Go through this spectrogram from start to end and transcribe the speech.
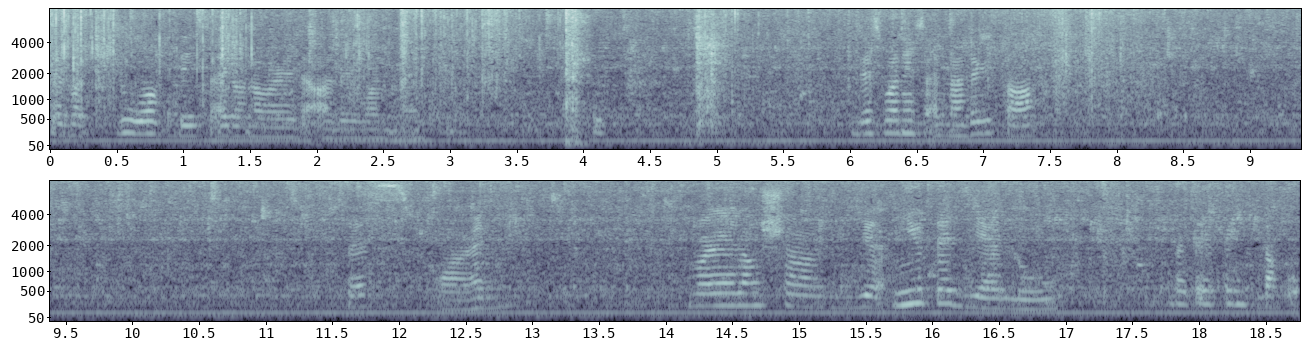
So I bought two of this. I don't know where the other one is. This one is another top. this one. Mara lang siya ye muted yellow. But I think dako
